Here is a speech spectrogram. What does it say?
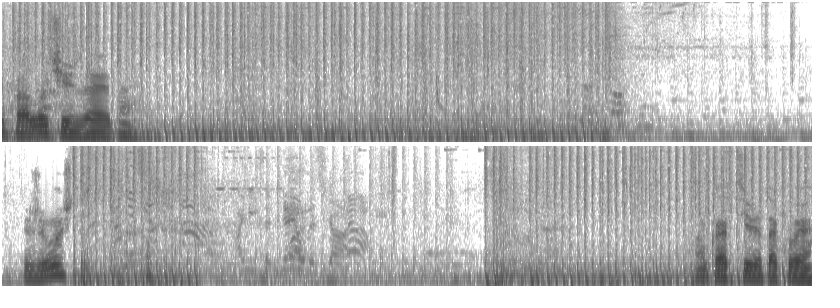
Ты получишь за это. Ты живой, что ли? Ну как тебе такое?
